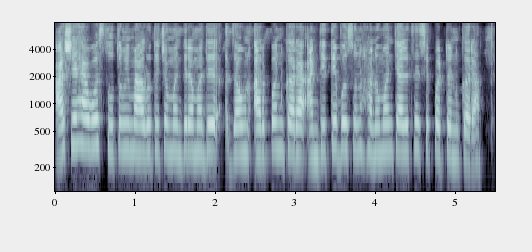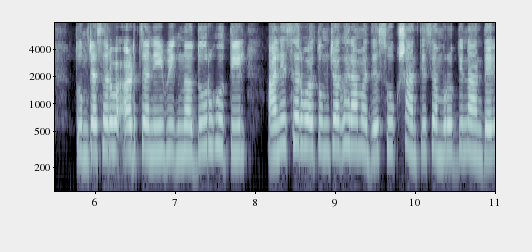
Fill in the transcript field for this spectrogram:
अशा ह्या वस्तू तुम्ही मारुतीच्या मंदिरामध्ये जाऊन अर्पण करा आणि तिथे बसून हनुमान चालिसाचे पठण करा. तुमच्या सर्व अडचणी विघ्न दूर होतील आणि सर्व तुमच्या घरामध्ये सुख शांती समृद्धी नांदेल.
